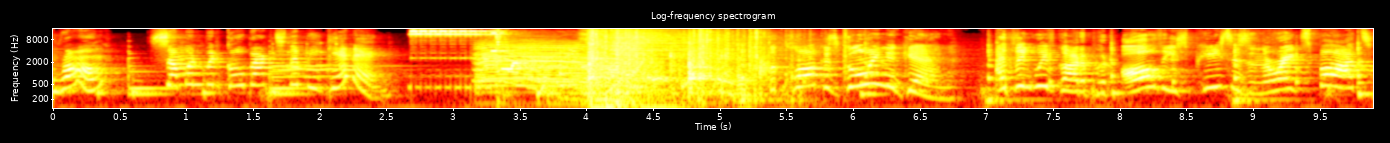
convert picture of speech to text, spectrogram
Something wrong, someone would go back to the beginning. The clock is going again. I think we've got to put all these pieces in the right spots,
